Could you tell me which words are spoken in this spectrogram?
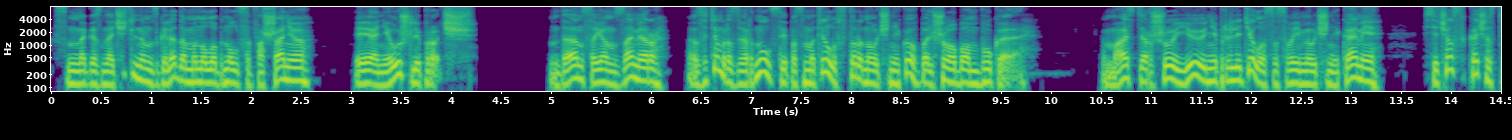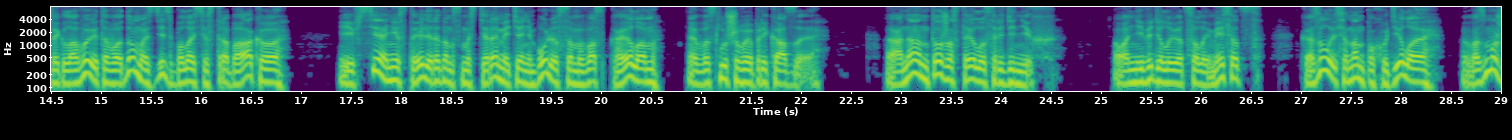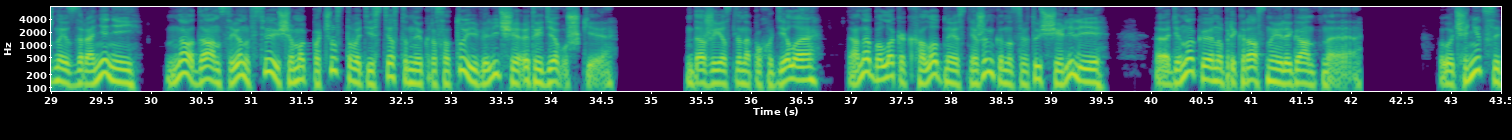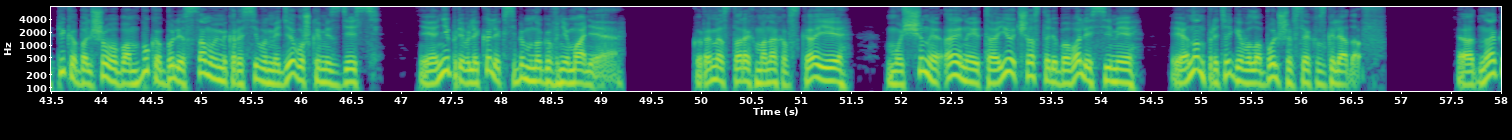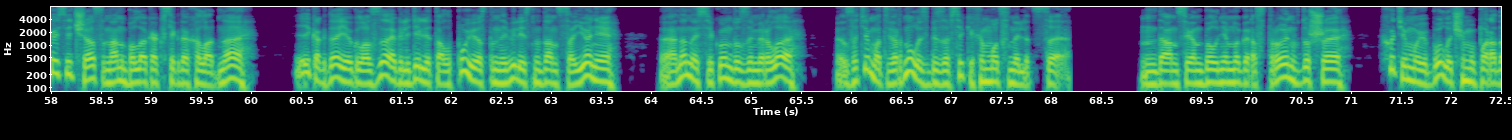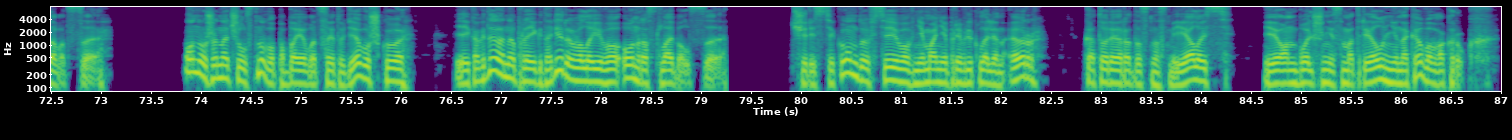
С многозначительным взглядом он улыбнулся Фашаню, и они ушли прочь. Дан Сайон замер, затем развернулся и посмотрел в сторону учеников Большого Бамбука. Мастер Шу Юю не прилетела со своими учениками, сейчас в качестве главы этого дома здесь была сестра Баако, и все они стояли рядом с мастерами Тянь Болюсом и Васп Каэлом, выслушивая приказы. Анан тоже стояла среди них. Он не видел её целый месяц. Казалось, Анан похудела, возможно, из-за ранений, но Дан Сайон всё ещё мог почувствовать естественную красоту и величие этой девушки. Даже если она похудела, она была как холодная снежинка на цветущей лилии, одинокая, но прекрасная и элегантная. Ученицы пика Большого Бамбука были самыми красивыми девушками здесь, и они привлекали к себе много внимания. Кроме старых монахов Скайи, мужчины Айна и Тайо часто любовались ими, и Анан притягивала больше всех взглядов. Однако сейчас Анан была как всегда холодна, и когда её глаза оглядели толпу и остановились на Дан Сайоне, она на секунду замерла, затем отвернулась безо всяких эмоций на лице. Дан Сайон был немного расстроен в душе, хоть ему и было чему порадоваться. Он уже начал снова побаиваться эту девушку, и когда она проигнорировала его, он расслабился. Через секунду все его внимание привлекла Лен Эр, которая радостно смеялась, и он больше не смотрел ни на кого вокруг.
